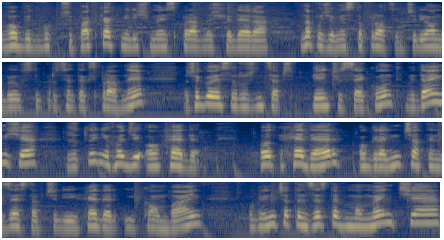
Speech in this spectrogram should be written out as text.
W obydwu przypadkach mieliśmy sprawność headera na poziomie 100%, czyli on był w 100% sprawny. Dlaczego jest różnica 5 sekund? Wydaje mi się, że tutaj nie chodzi o header. Od header ogranicza ten zestaw, czyli header i combine, ogranicza ten zestaw w momencie,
